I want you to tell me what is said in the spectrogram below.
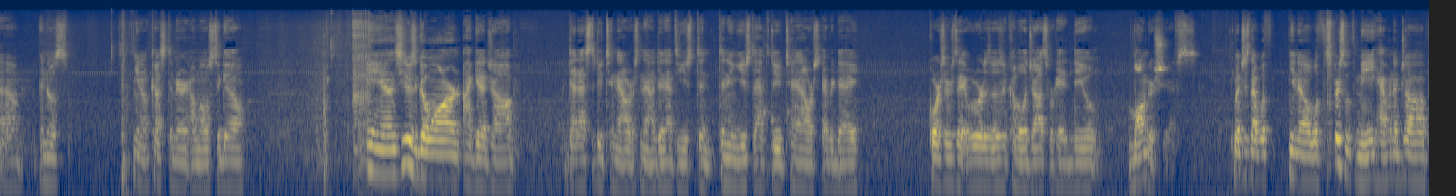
Um, and those, you know, customary almost to go. And as years go on, I get a job. Dad has to do 10 hours now. Didn't have to use didn't, didn't used to have to do 10 hours every day. Of course, there's there's a couple of jobs where he had to do longer shifts, but just that with you know with especially with me having a job,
